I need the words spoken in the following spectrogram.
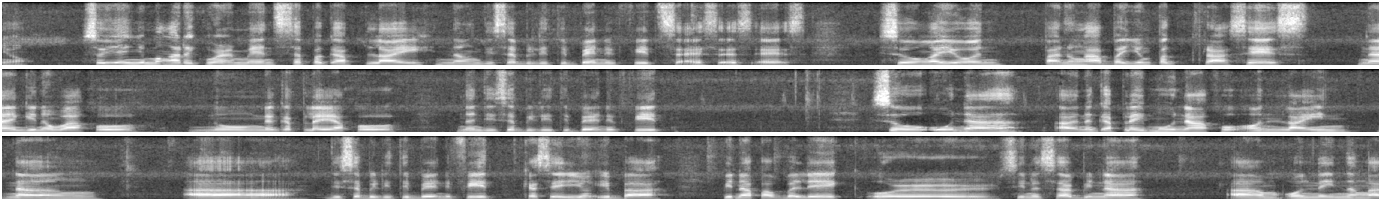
nyo. So, yan yung mga requirements sa pag-apply ng disability benefits sa SSS. So, ngayon, paano nga ba yung pag-process na ginawa ko nung nag-apply ako ng disability benefit? So, una, ah, nag-apply muna ako online ng ah, disability benefit. Kasi yung iba, pinapabalik or sinasabi na um, online na nga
